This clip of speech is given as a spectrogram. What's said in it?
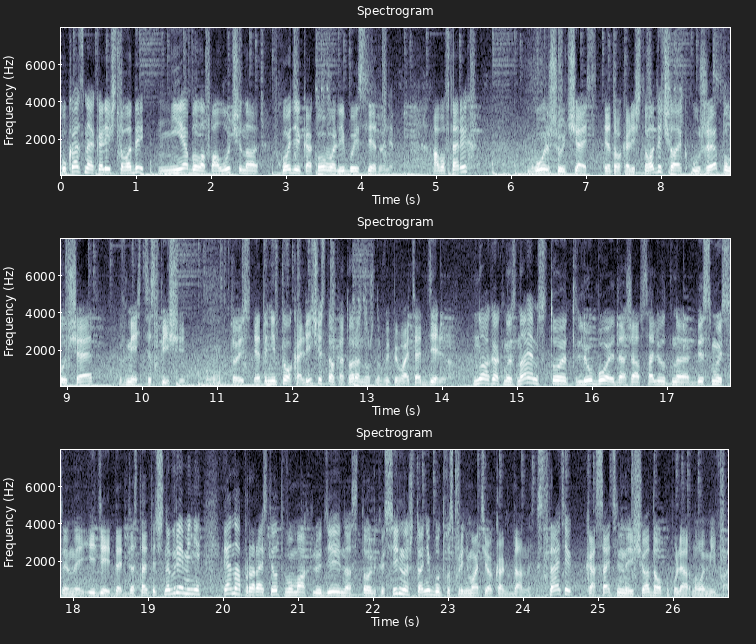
указанное количество воды не было получено в ходе какого-либо исследования. А во-вторых, большую часть этого количества воды человек уже получает вместе с пищей. То есть это не то количество, которое нужно выпивать отдельно. Ну а как мы знаем, стоит любой, даже абсолютно бессмысленной идее дать достаточно времени, и она прорастет в умах людей настолько сильно, что они будут воспринимать ее как данность. Кстати, касательно еще одного популярного мифа.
